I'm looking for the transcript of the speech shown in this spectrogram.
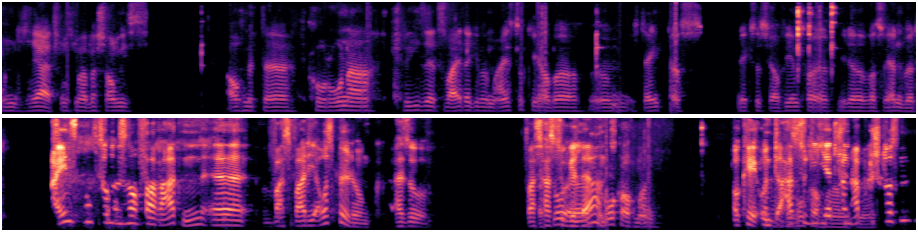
und ja, jetzt muss man mal schauen, wie es auch mit der Corona-Krise jetzt weitergeht im Eishockey. Aber ähm, ich denke, dass nächstes Jahr auf jeden Fall wieder was werden wird. Eins musst du uns noch verraten. Äh, was war die Ausbildung? Also, was Ach hast so, du äh, gelernt? Bürokaufmann. Okay, und hast du die jetzt schon abgeschlossen?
